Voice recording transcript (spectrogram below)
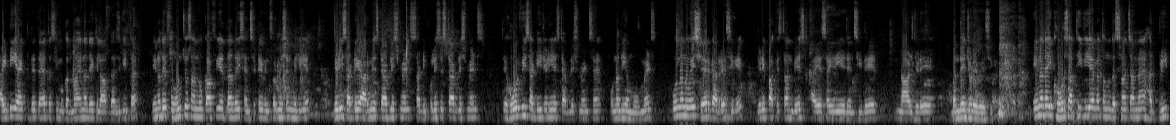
ਆਈਟੀ ਐਕਟ ਦੇ ਤਹਿਤ ਅਸੀਂ ਮੁਕੱਦਮਾ ਇਹਨਾਂ ਦੇ ਖਿਲਾਫ ਦਰਜ ਕੀਤਾ। ਇਹਨਾਂ ਦੇ ਫੋਨ 'ਚੋਂ ਸਾਨੂੰ ਕਾਫੀ ਇਦਾਂ ਦੀ ਸੈਂਸਿਟਿਵ ਇਨਫੋਰਮੇਸ਼ਨ ਮਿਲੀ ਹੈ, ਜਿਹੜੀ ਸਾਡੀ ਆਰਮੀ ਐਸਟੈਬਲਿਸ਼ਮੈਂਟਸ ਸਾਡੀ ਪੁਲਿਸ ਐਸਟੈਬਲਿਸ਼ਮੈਂਟਸ ਤੇ ਹੋਰ ਵੀ ਸਾਡੀ ਜਿਹੜੀਆਂ ਐਸਟੈਬਲਿਸ਼ਮੈਂਟਸ ਹੈ, ਉਹਨਾਂ ਦੀਆਂ ਮੂਵਮੈਂਟਸ ਉਹਨਾਂ ਨੂੰ ਇਹ ਸ਼ੇਅਰ ਕਰ ਰਹੇ ਸੀਗੇ, ਜਿਹੜੀ ਪਾਕਿਸਤਾਨ ਬੇਸਡ ਆਈਐਸਆਈ ਦੀ ਏਜੰਸੀ ਦੇ ਨਾਲ ਜਿਹੜੇ ਬੰਦੇ ਜੁੜੇ ਹੋਏ ਸੀ ਇਹਨਾਂ ਦਾ ਇੱਕ ਹੋਰ ਸਾਥੀ ਵੀ ਹੈ, ਮੈਂ ਤੁਹਾਨੂੰ ਦੱਸਣਾ ਚਾਹੁੰਦਾ ਹਾਂ, ਹਰਪ੍ਰੀਤ।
